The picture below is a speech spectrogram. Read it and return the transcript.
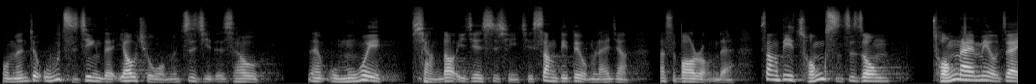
我们就无止境的要求我们自己的时候，那我们会想到一件事情：，其实上帝对我们来讲，他是包容的。上帝从始至终从来没有在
